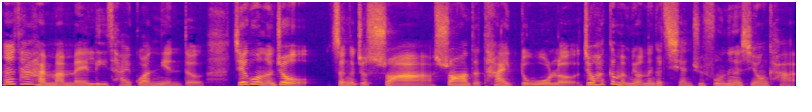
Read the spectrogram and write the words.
但是他还蛮没理财观念的，结果呢就。整个就刷刷的太多了，结果他根本没有那个钱去付那个信用卡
